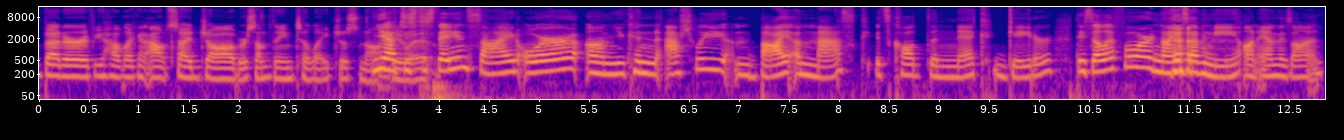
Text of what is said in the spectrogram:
better if you have like an outside job or something to like just not yeah, do just it. to stay inside, or um, you can actually um, buy a mask. It's called the Neck Gaiter. They sell it for nine seventy on Amazon,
